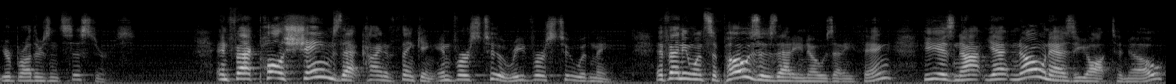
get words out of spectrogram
your brothers and sisters. In fact, Paul shames that kind of thinking in verse 2. Read verse 2 with me. If anyone supposes that he knows anything, he is not yet known as he ought to know.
